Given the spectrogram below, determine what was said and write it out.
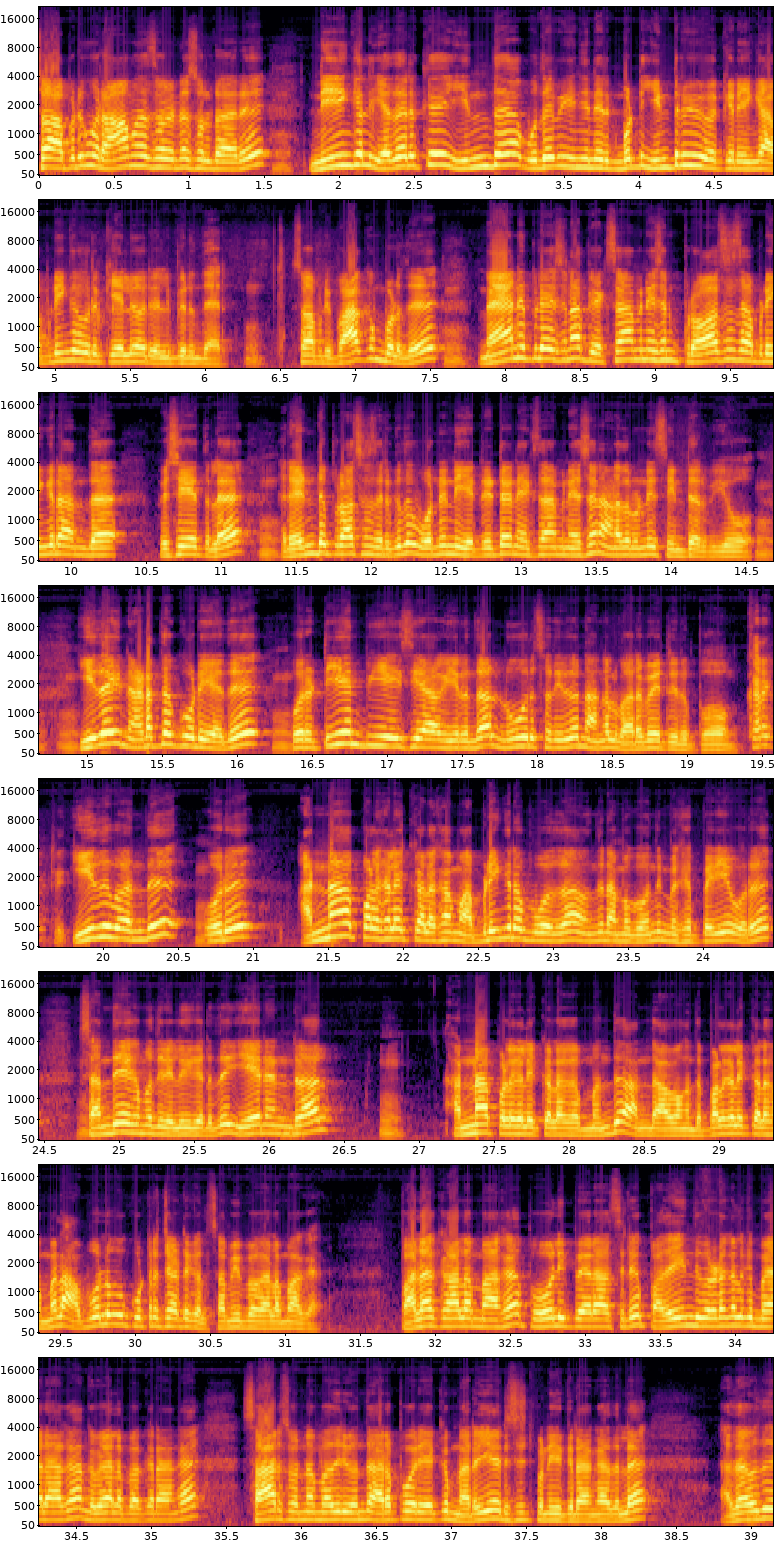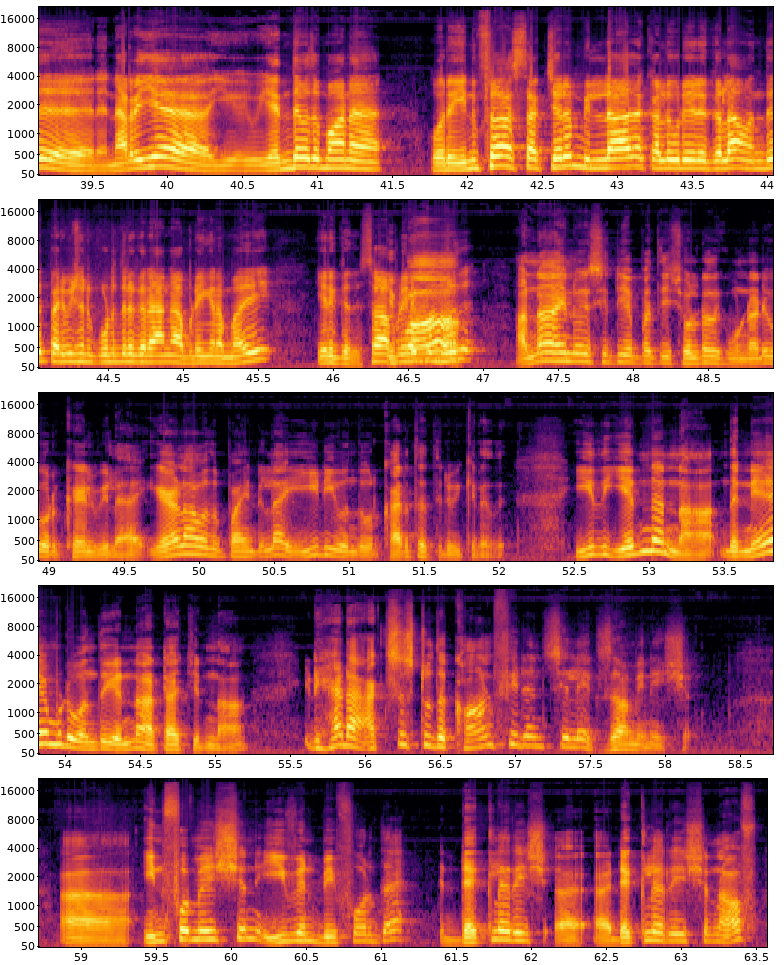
ஸோ அப்படிங்கும் ராமதாஸ் என்ன சொல்றாரு? நீங்கள் எதற்கு இந்த உதவி இன்ஜினியருக்கு மட்டும் இன்டர்வியூ வைக்கிறீங்க? அப்படிங்கிற ஒரு கேள்வி அவர் எழுப்பியிருந்தார். ஸோ அப்படி பார்க்கும் பொழுது மேனிப்புலேஷன் ஆஃப் எக்ஸாமினேஷன் ப்ராசஸ் அப்படிங்கிற அந்த விஷயத்துல ரெண்டு ப்ராசஸ் இருக்குது. ஒன்று written examination another one is interview இதை நடத்தக்கூடியது ஒரு டிஎன்பிஎஸ்சி ஆக இருந்தால் நூறு சதவீதம் நாங்கள் வரவேற்றிருப்போம். கரெக்ட் இது வந்து ஒரு அண்ணா பல்கலைக்கழகம் அப்படிங்கிற போது தான் வந்து நமக்கு வந்து மிகப்பெரிய ஒரு சந்தேகம் அதில் எழுகிறது. ஏனென்றால் அண்ணா பல்கலைக்கழகம் வந்து அந்த அவங்க அந்த பல்கலைக்கழகம் மேலே அவ்வளவு குற்றச்சாட்டுகள் சமீப காலமாக. பல காலமாக போலி பேராசிரியர் பதினைந்து வருடங்களுக்கு மேலாக அங்கே வேலை பார்க்குறாங்க. சார் சொன்ன மாதிரி வந்து அறப்போர் இயக்கம் நிறைய ரிசர்ச் பண்ணியிருக்கிறாங்க அதில். அதாவது நிறைய எந்த விதமான ஒரு இன்ஃப்ராஸ்ட்ரக்சரும் இல்லாத கல்லூரிகளுக்கெல்லாம் வந்து பெர்மிஷன் கொடுத்துருக்குறாங்க அப்படிங்கிற மாதிரி இருக்குது. ஸோ அப்படி இருக்கும்போது அண்ணா யூனிவர்சிட்டியை பற்றி சொல்கிறதுக்கு முன்னாடி ஒரு கேள்வியில் ஏழாவது பாயிண்டில் இடி வந்து ஒரு கருத்தை தெரிவிக்கிறது. இது என்னன்னா இந்த நேம்டு வந்து என்ன அட்டாச்சுன்னா it had access to the confidential examination information even before the declaration declaration of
